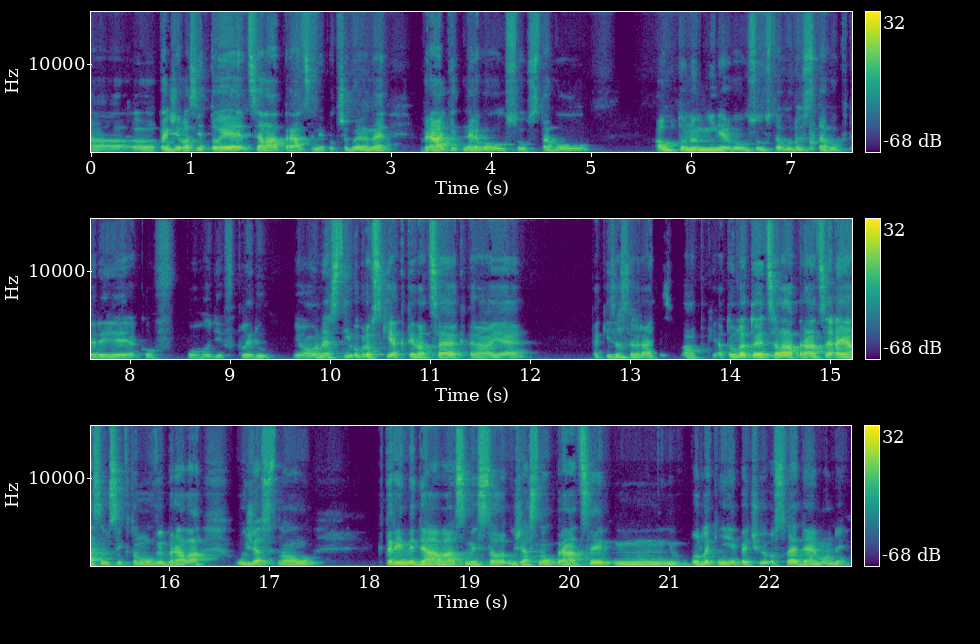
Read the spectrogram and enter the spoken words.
uh, uh, takže vlastně to je celá práce. My potřebujeme vrátit nervovou soustavu, autonomní nervovou soustavu do stavu, který je jako v pohodě, v klidu. Jo, ne z té obrovské aktivace, která je, tak ji zase mm-hmm. vrátit zpátky. A tohle to je celá práce a já jsem si k tomu vybrala úžasnou který mi dává smysl, úžasnou práci mm, podle knihy Pečuji o své démony.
